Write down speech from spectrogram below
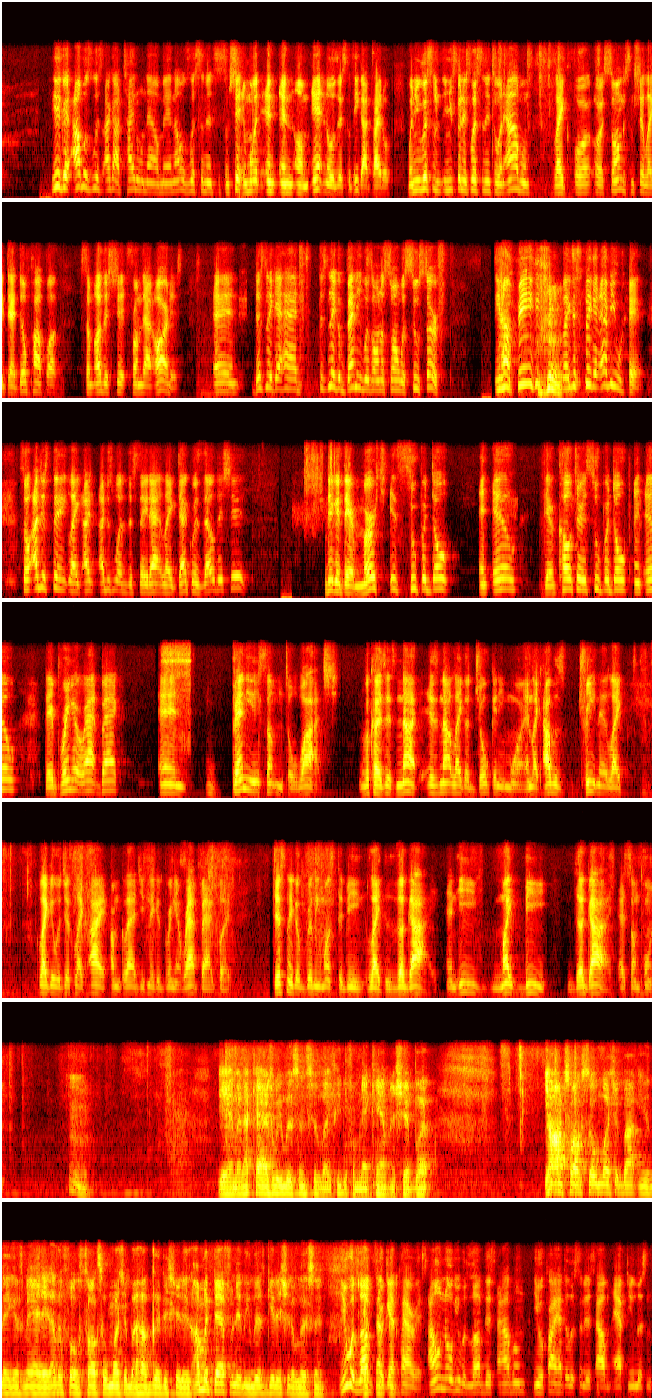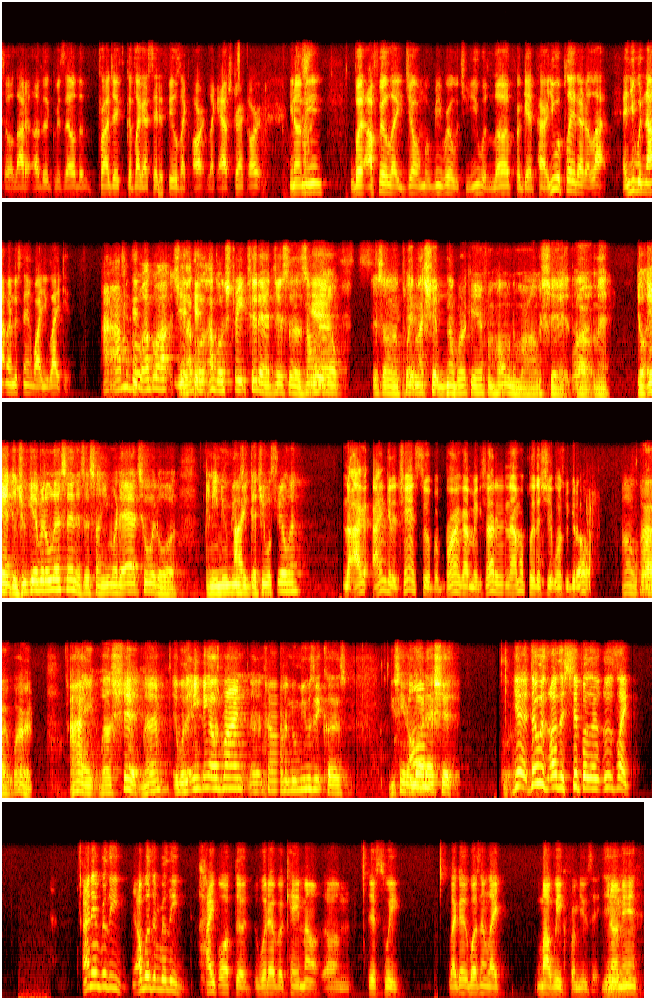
You get, I was listen, I got Tidal now, man. I was listening to some shit, and what and, and um Ant knows this because he got Tidal. When you listen and you finish listening to an album, like or or a song or some shit like that, they'll pop up some other shit from that artist. And this nigga had this nigga Benny was on a song with Sue Surf. You know what I mean? like this nigga everywhere. So I just think like I, I just wanted to say that like that Griselda shit, nigga, their merch is super dope and ill. Their culture is super dope and ill. They bring a rap back, and Benny is something to watch because it's not it's not like a joke anymore. And like I was treating it like like it was just like, all right, I'm glad these niggas bringing rap back, but this nigga really wants to be like the guy, and he might be the guy at some point. Hmm. Yeah, man, I casually listen to like people from that camp and shit, but y'all talk so much about these niggas, man, and other folks talk so much about how good this shit is. I'ma definitely let's get this shit a listen. You would love Yeah, Forget definitely. Paris. I don't know if you would love this album. You would probably have to listen to this album after you listen to a lot of other Griselda projects, because like I said, it feels like art, like abstract art. You know what I mean? But I feel like Joe, I'm gonna be real with you. You would love Forget Paris. You would play that a lot, and you would not understand why you like it. I, I'm gonna go. I'll go out. Shit, I'll go. I'll go straight to that. Just uh, zone Yeah. out. Just uh, play my shit when I'm working from home tomorrow. Shit. Wow. Oh man. Yo, Ant, did you give it a listen? Is there something you want to add to it, or any new music that you were feeling? No, I I didn't get a chance to, but Brian got me excited. Now I'm gonna play that shit once we get off. Oh, word, Right. word. All right. Well, shit, man. It was anything else, Brian, in terms of new music? Cause you seem to love Um, that shit. Yeah, there was other shit, but it was like I didn't really, I wasn't really hype off the whatever came out um this week. Like it wasn't like my week for music. You know what I mean?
